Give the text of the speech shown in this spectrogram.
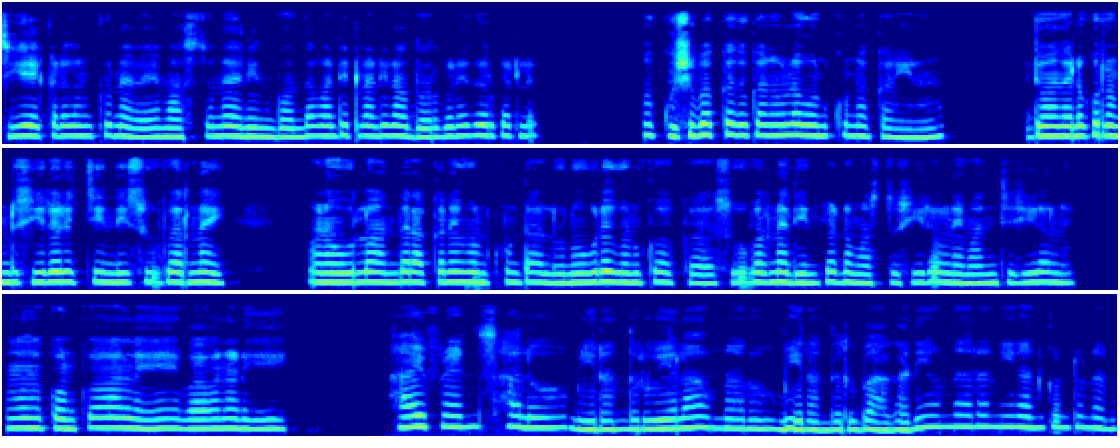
చీర ఎక్కడ కొనుక్కున్నావే? మస్తున్నాయి. నేను కొందామంటే ఇట్లాంటివి నాకు దొరకనే దొరకట్లే. కుషిబక్క కుషుబక్క దుకాణంలో కొనుక్కున్నాక నేను. ఐదు వందలకు రెండు చీరలు ఇచ్చింది సూపర్ నై మన ఊర్లో అందరు అక్కనే కొనుక్కుంటారు నువ్వు కూడా కొనుక్కోక సూపర్ నై దీనికంటే మస్తు చీరలు ఉన్నాయి మంచి చీరలు ఉన్నాయి కొనుక్కోవాలి. బావని అడిగి. Hi friends hello. మీరందరూ ఎలా ఉన్నారు? మీరందరూ బాగానే ఉన్నారని నేను అనుకుంటున్నాను.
